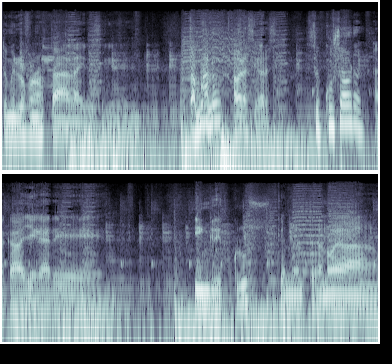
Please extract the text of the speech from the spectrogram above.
tu micrófono está al aire, así que. ¿Está malo? Ahora sí, ahora sí. ¿Se excusa ahora? Acaba de llegar eh, Ingrid Cruz, que es nuestra nueva.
